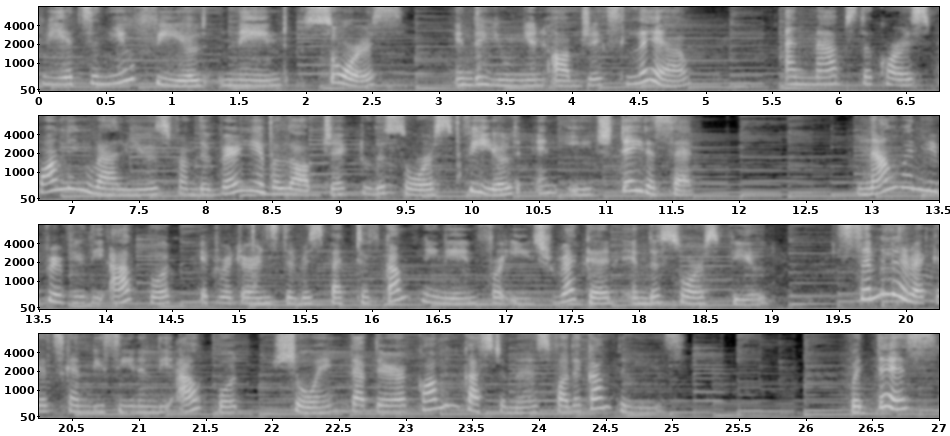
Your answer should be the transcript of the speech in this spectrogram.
creates a new field named source in the union object's layout and maps the corresponding values from the variable object to the source field in each dataset. Now when we preview the output, it returns the respective company name for each record in the source field. Similar records can be seen in the output showing that there are common customers for the companies. With this,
